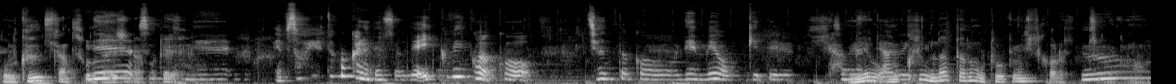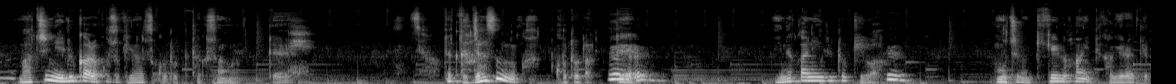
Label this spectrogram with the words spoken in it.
この空気感ってすごい大事なねそうので、ですね。やっぱそういうとこからですよね。一個一個こうちゃんとこうね目を向けてる。目を向くようになったのも東京に来てからじゃないかな。うん。街にいるからこそ気がつくことってたくさんあって、だってジャズのことだって、うんうん田舎にいる時はうん。もちろん聴ける範囲って限られてう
